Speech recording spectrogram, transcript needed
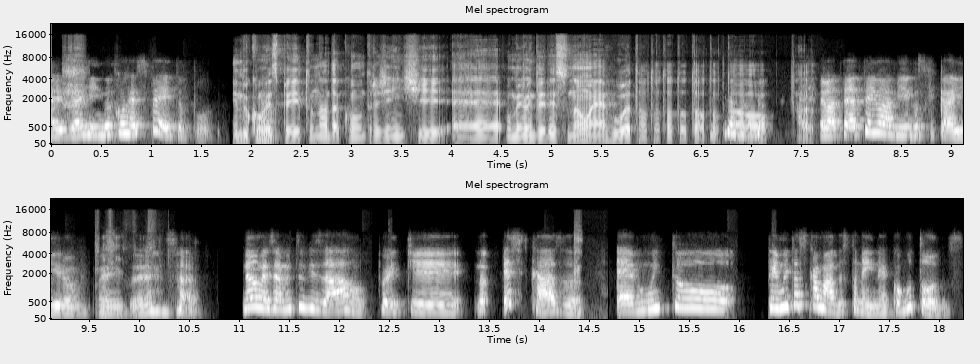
ele já rindo com respeito, pô. Rindo com Não. respeito, nada contra, gente. É, o meu endereço não é rua tal, tal, tal, tal, tal, tal, tal. Eu até tenho amigos que caíram, mas, é, sabe? Não, mas é muito bizarro, porque esse caso é muito tem muitas camadas também, né? Como todos.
